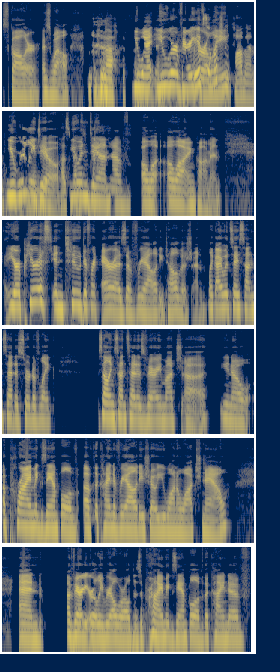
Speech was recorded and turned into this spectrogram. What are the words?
scholar as well. Ah, you went you were very we early. So common. You really do. You and Dan have a lot a lot in common. You're a purist in two different eras of reality television. Like I would say Sunset is sort of like Selling Sunset is very much uh, you know, a prime example of of the kind of reality show you want to watch now. And a very early real world is a prime example of the kind of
